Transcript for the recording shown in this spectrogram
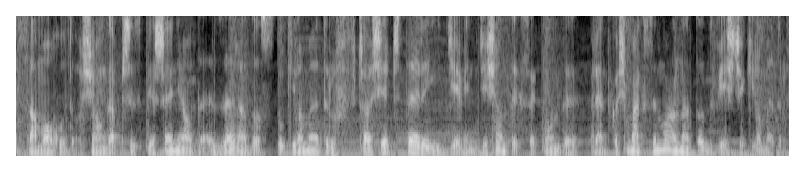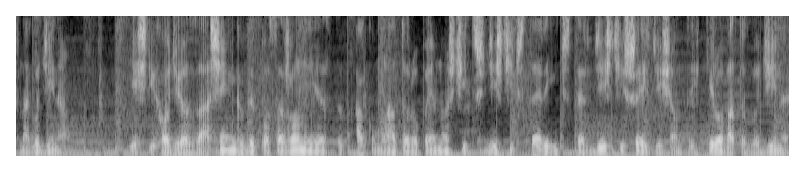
Samochód osiąga przyspieszenie od 0 do 100 km w czasie 4,9 sekundy, prędkość maksymalna to 200 km na godzinę. Jeśli chodzi o zasięg, wyposażony jest w akumulator o pojemności 34,46 kWh,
